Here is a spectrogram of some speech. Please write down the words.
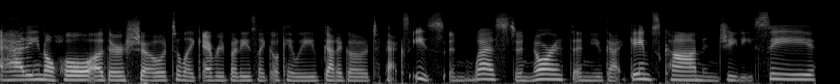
adding a whole other show to like everybody's like, okay, we've got to go to PAX East and West and North, and you've got Gamescom and GDC,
